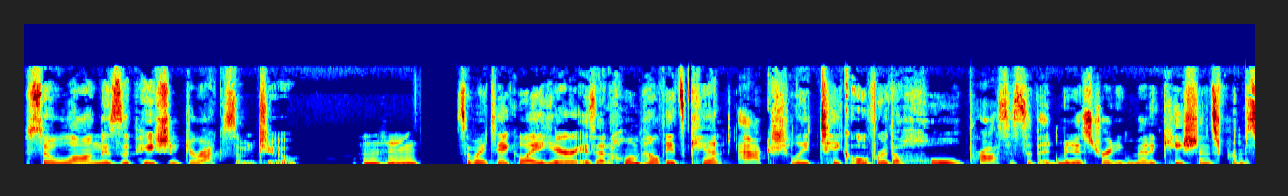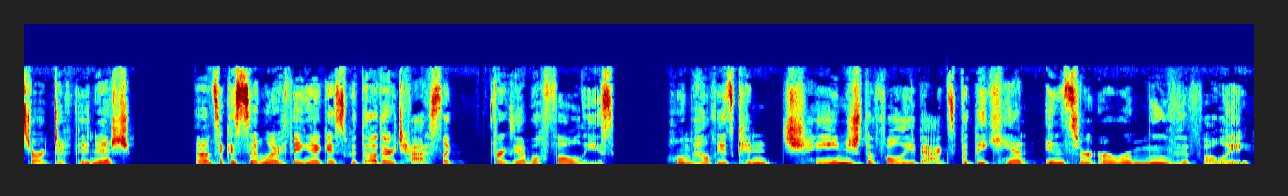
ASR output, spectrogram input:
so long as the patient directs them to. Mm-hmm. So my takeaway here is that home health aides can't actually take over the whole process of administering medications from start to finish. And that's like a similar thing, I guess, with other tasks, like, for example, Foley's. Home health aides can change the Foley bags, but they can't insert or remove the Foley.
